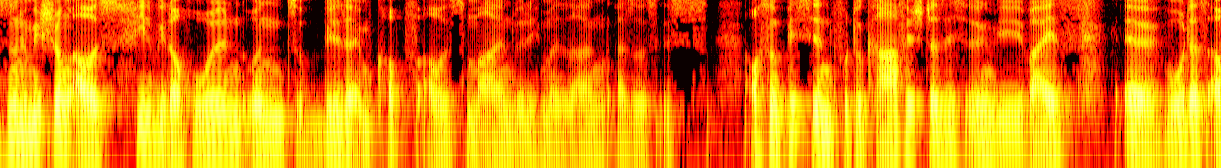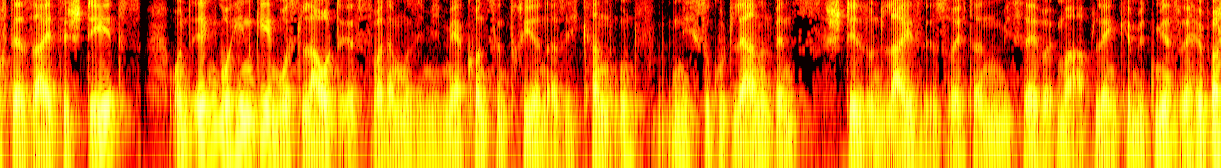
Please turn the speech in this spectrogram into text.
So eine Mischung aus viel wiederholen und so Bilder im Kopf ausmalen, würde ich mal sagen. Also es ist auch so ein bisschen fotografisch, dass ich irgendwie weiß, äh, wo das auf der Seite steht und irgendwo hingehen, wo es laut ist, weil da muss ich mich mehr konzentrieren. Also ich kann nicht so gut lernen, wenn es still und leise ist, weil ich dann mich selber immer ablenke mit mir selber.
